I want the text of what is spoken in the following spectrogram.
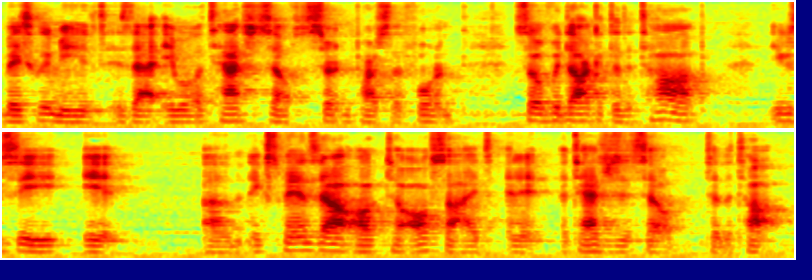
basically means is that it will attach itself to certain parts of the form. So if we dock it to the top, you can see it um, expands out to all sides and it attaches itself to the top.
